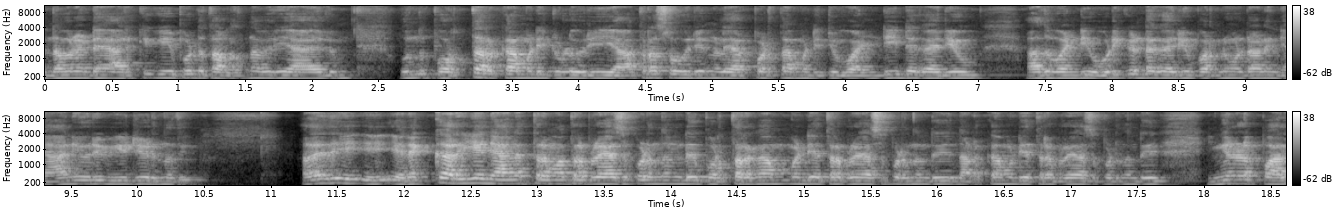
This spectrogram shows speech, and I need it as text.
എന്താ പറയണ്ടേ അരക്ക് കീഴ്പോട്ട് തളർന്നവരെ ആയാലും ഒന്ന് പുറത്തിറക്കാൻ വേണ്ടിയിട്ടുള്ള ഒരു യാത്രാ സൗകര്യങ്ങൾ ഏർപ്പെടുത്താൻ വേണ്ടിയിട്ട് വണ്ടീന്റെ കാര്യവും അത് വണ്ടി ഓടിക്കേണ്ട കാര്യവും പറഞ്ഞുകൊണ്ടാണ് ഞാൻ ഈ ഒരു വീഡിയോ ഇടുന്നത്. അതായത് എനിക്കറിയാം ഞാൻ എത്രമാത്രം പ്രയാസപ്പെടുന്നുണ്ട് പുറത്തിറങ്ങാൻ വേണ്ടി എത്ര പ്രയാസപ്പെടുന്നുണ്ട് നടക്കാൻ വേണ്ടി എത്ര പ്രയാസപ്പെടുന്നുണ്ട് ഇങ്ങനെയുള്ള പല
